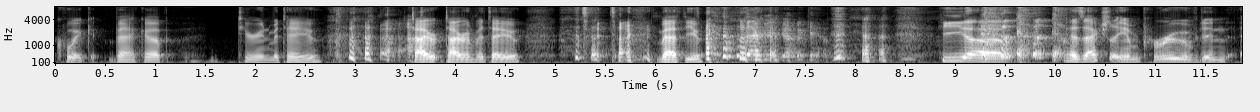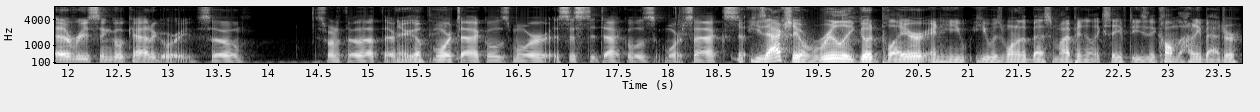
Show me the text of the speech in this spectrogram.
quick back up Tyrion Mateu. Ty- Tyron Mateu. Matthew. there you go. Again. He uh, has actually improved in every single category. So just want to throw that out there. There you go. More tackles, more assisted tackles, more sacks. He's actually a really good player, and he he was one of the best in my opinion. Like safeties, they call him the Honey Badger,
